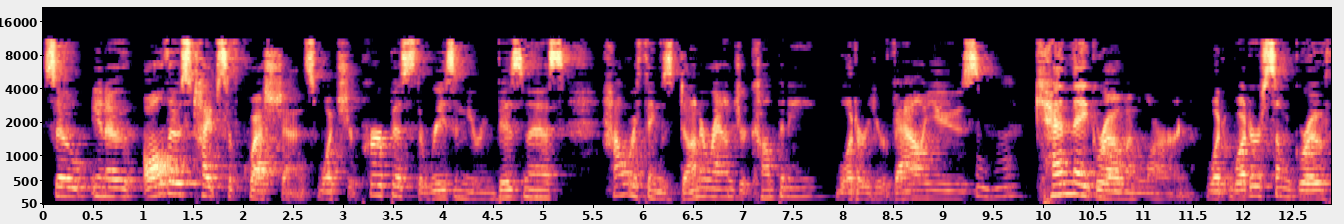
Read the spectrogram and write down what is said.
so, you know, all those types of questions. What's your purpose? The reason you're in business? How are things done around your company? What are your values? Mm-hmm. Can they grow and learn? What, what are some growth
